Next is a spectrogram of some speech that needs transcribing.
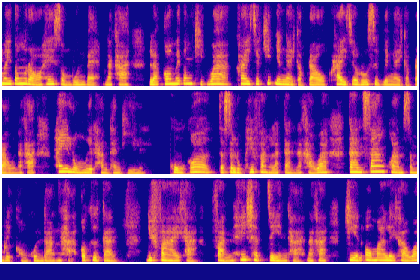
ไม่ต้องรอให้สมบูรณ์แบบนะคะ แล้วก็ไม่ต้องคิดว่าใครจะคิดยังไงกับเรา ใครจะรู้สึกยังไงกับเรานะคะ ให้ลงมือทำทันทีเลยครูก็จะสรุปให้ฟังละกันนะคะว่า การสร้างความสำเร็จของคนดังค่ะ ก็คือการ define ค่ะ ฝันให้ชัดเจนค่ะนะคะ เขียนออกมาเลยค่ะว่า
